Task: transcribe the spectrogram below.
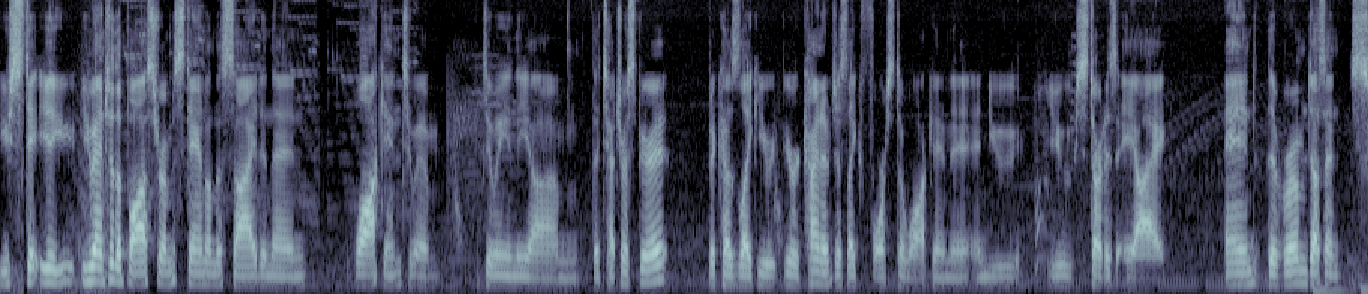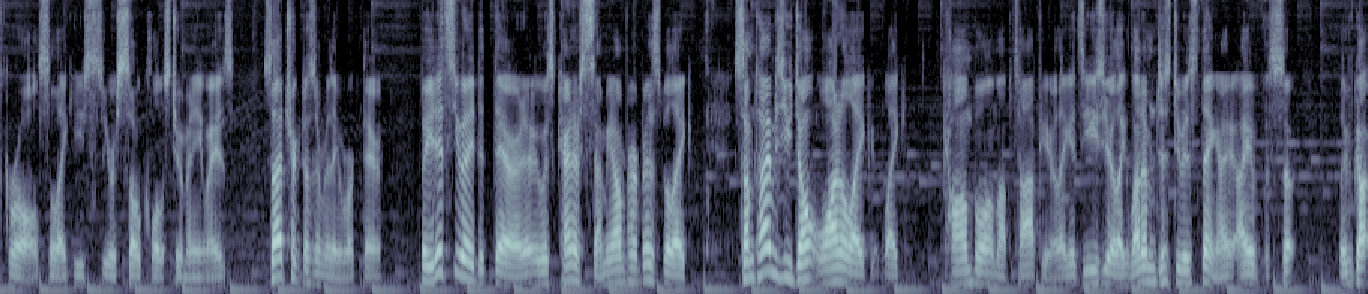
you st- you you enter the boss room, stand on the side and then walk into him doing the um the Tetra spirit because like you you're kind of just like forced to walk in and you you start as AI and the room doesn't scroll so like you you're so close to him anyways. So that trick doesn't really work there. But you did see what I did there. It was kind of semi on purpose, but like sometimes you don't want to like like combo him up top here. Like it's easier. Like let him just do his thing. I I've so we've got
